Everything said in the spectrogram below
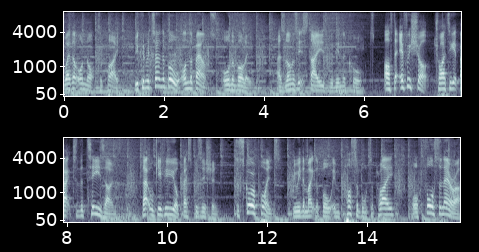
whether or not to play. You can return the ball on the bounce or the volley, as long as it stays within the court. After every shot, try to get back to the T zone. That will give you your best position. To score a point, you either make the ball impossible to play or force an error,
